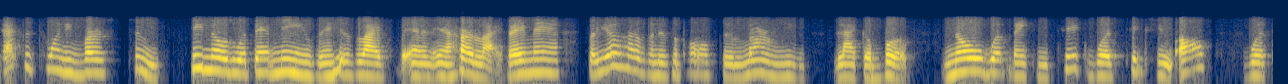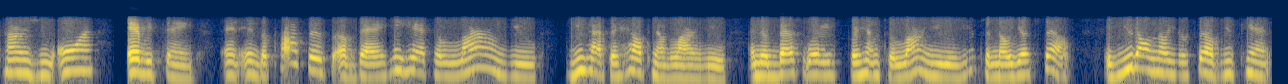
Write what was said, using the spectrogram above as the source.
chapter twenty verse two. He knows what that means in his life and in her life. Amen. So your husband is supposed to learn you like a book. Know what makes you tick, what ticks you off, what turns you on, everything. And in the process of that, he had to learn you. You have to help him learn you. And the best way for him to learn you is you to know yourself. If you don't know yourself, you can't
